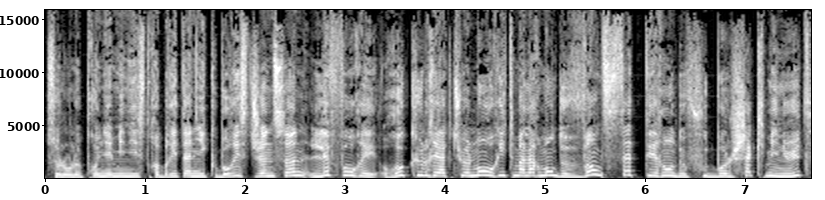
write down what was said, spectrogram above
Selon le Premier ministre britannique Boris Johnson, les forêts reculeraient actuellement au rythme alarmant de 27 terrains de football chaque minute.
